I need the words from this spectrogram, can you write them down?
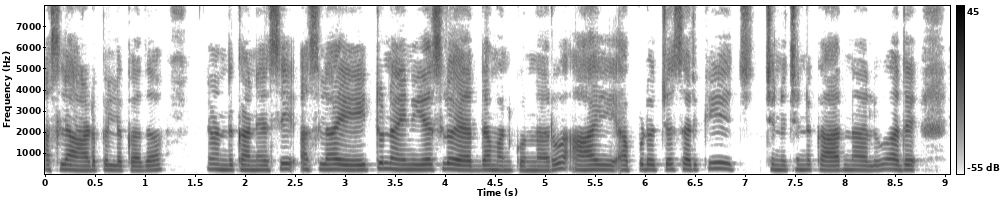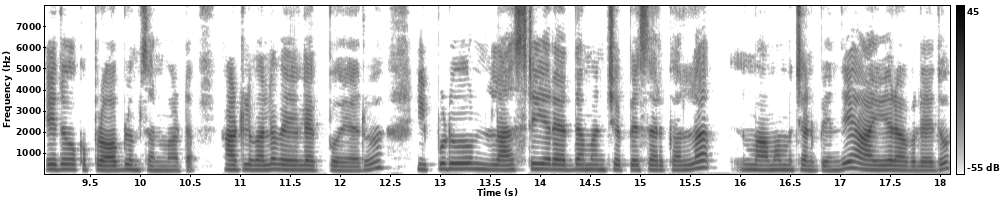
అసలు ఆడపిల్ల కదా. అందుకనేసి అసలు ఎయిట్ టు నైన్ ఇయర్స్లో వేద్దాం అనుకున్నారు. ఆ అప్పుడు వచ్చేసరికి చిన్న చిన్న కారణాలు అదే ఏదో ఒక ప్రాబ్లమ్స్ అనమాట వాటి వల్ల వేయలేకపోయారు. ఇప్పుడు లాస్ట్ ఇయర్ వేద్దామని చెప్పేసరికల్లా మా అమ్మమ్మ చనిపోయింది. ఆ ఇయర్ అవ్వలేదు.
